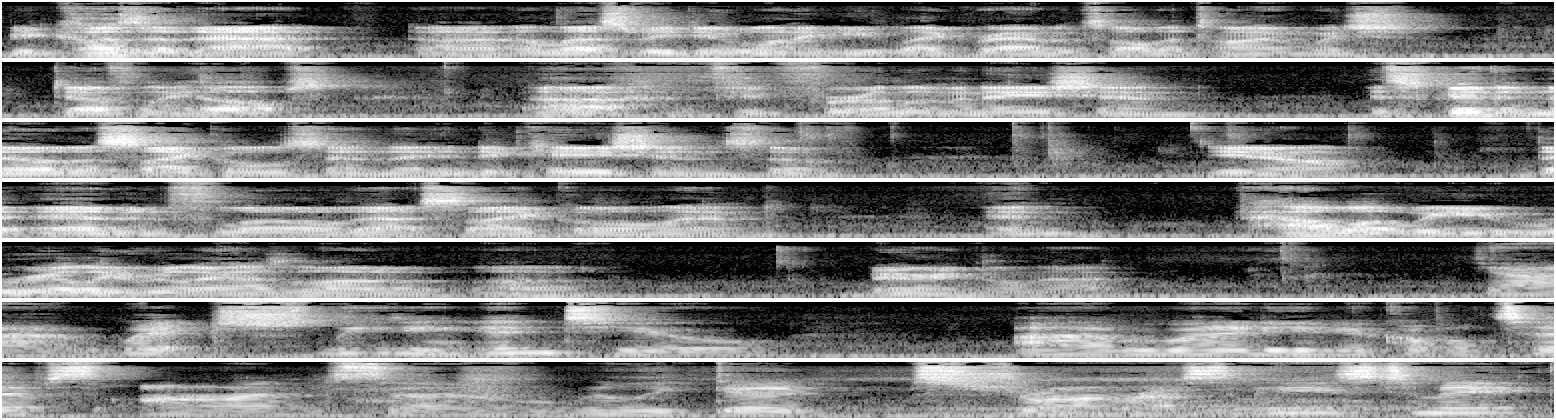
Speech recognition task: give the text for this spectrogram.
because of that, uh, unless we do want to eat like rabbits all the time, which definitely helps uh, for elimination. It's good to know the cycles and the indications of, you know, the ebb and flow of that cycle and and how what we eat really really has a lot of uh, bearing on that. Yeah, which leading into, uh, we wanted to give you a couple tips on some really good strong recipes to make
